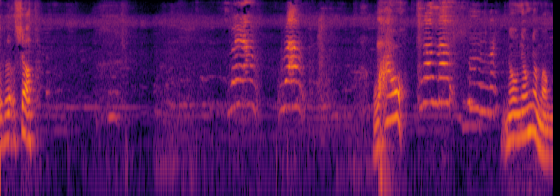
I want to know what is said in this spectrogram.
Did a little shop. Wow! No, no, no, no.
